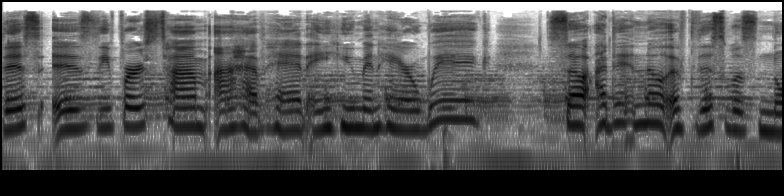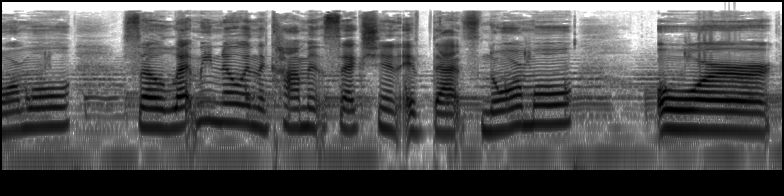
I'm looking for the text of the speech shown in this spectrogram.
this is the first time I have had a human hair wig, so I didn't know if this was normal. So let me know in the comment section if that's normal or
